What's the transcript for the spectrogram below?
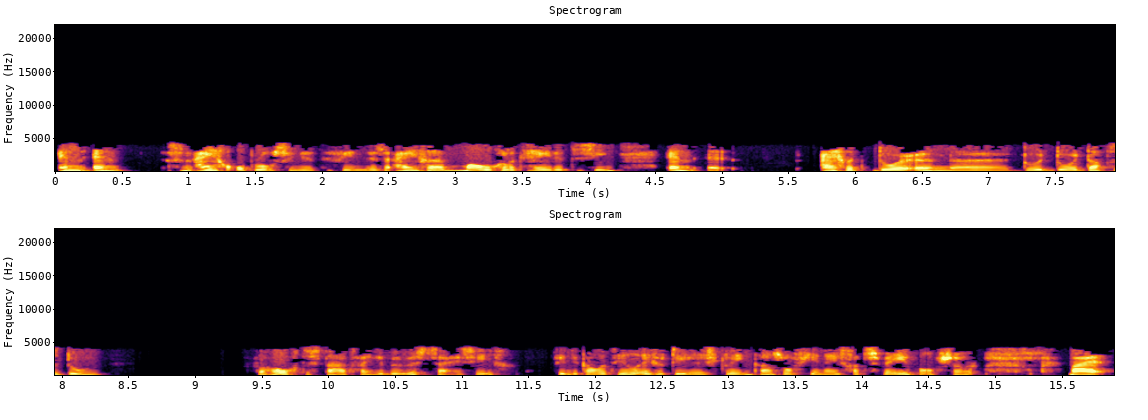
En, en zijn eigen oplossingen te vinden, zijn eigen mogelijkheden te zien. En uh, eigenlijk door, een, uh, door, door dat te doen, verhoogt de staat van je bewustzijn zich vind ik altijd heel esoterisch klinken, alsof je ineens gaat zweven of zo. Maar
